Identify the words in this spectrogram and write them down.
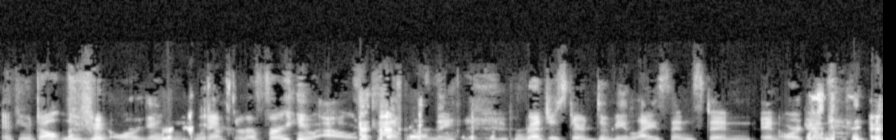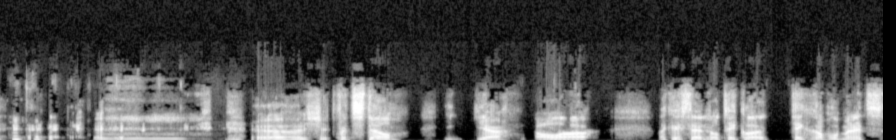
if you don't live in Oregon, we have to refer you out. I'm only registered to be licensed in in Oregon. uh, shit. But still, yeah, I'll uh, like I said, it'll take a take a couple of minutes,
